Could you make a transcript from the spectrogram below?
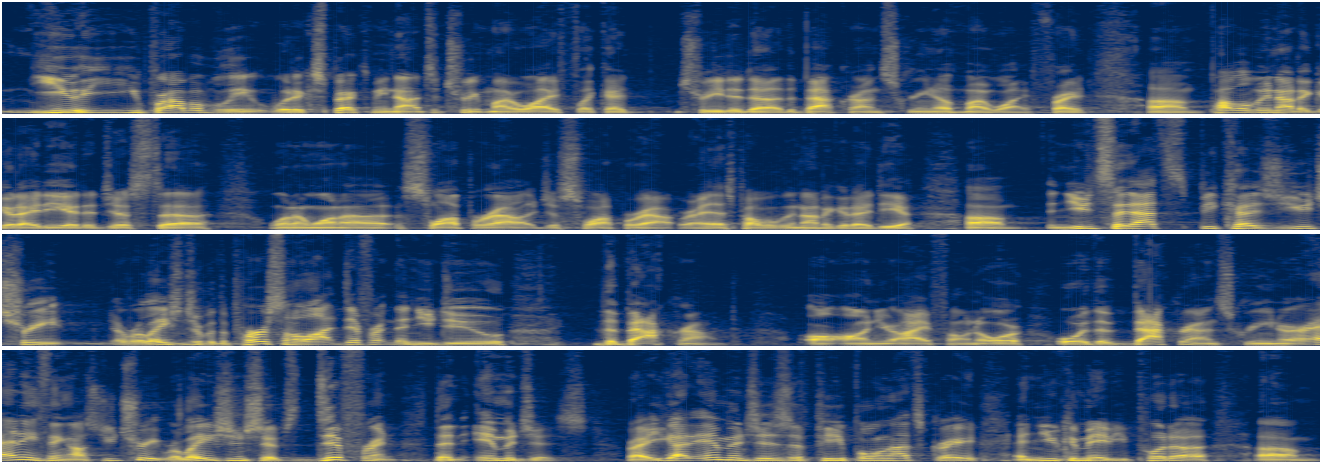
you, you probably would expect me not to treat my wife like I treated uh, the background screen of my wife, right? Um, probably not a good idea to just, uh, when I want to swap her out, just swap her out, right? That's probably not a good idea. Um, and you'd say that's because you treat a relationship with a person a lot different than you do the background on your iPhone or, or the background screen or anything else. You treat relationships different than images, right? You got images of people, and that's great. And you can maybe put a, um,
